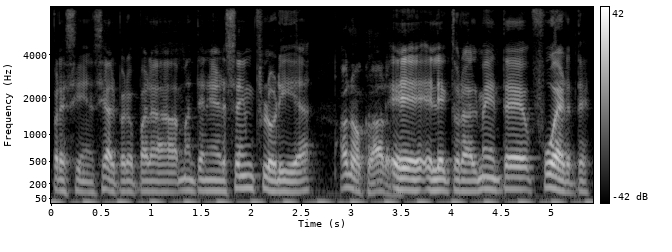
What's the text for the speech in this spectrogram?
presidencial, pero para mantenerse en Florida Ah, no, claro. eh, electoralmente fuerte.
